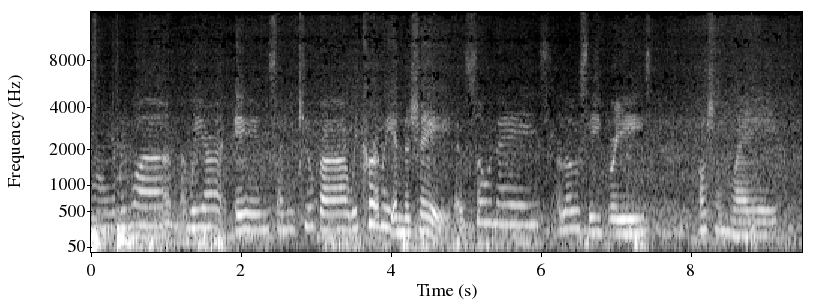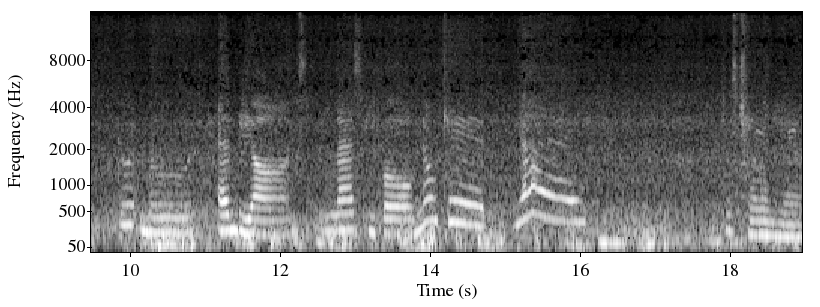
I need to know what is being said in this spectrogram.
Hi everyone, we are in sunny Cuba. We're currently in the shade. It's so nice. A little sea breeze, ocean wave, good mood, ambience, less people, no kids. Yay! Just chilling here,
